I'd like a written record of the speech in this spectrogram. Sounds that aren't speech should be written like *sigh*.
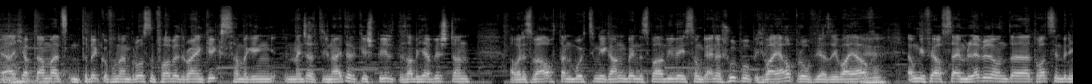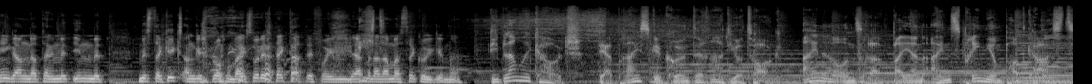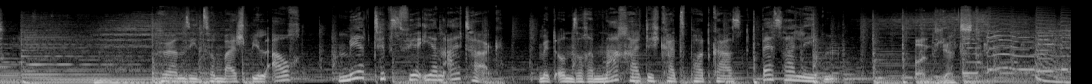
Ja, ich habe damals ein Trikot von meinem großen Vorbild Ryan Giggs, haben wir gegen Manchester United gespielt, das habe ich erwischt dann. Aber das war auch dann, wo ich zum gegangen bin, das war wie wenn ich so ein kleiner Schulbub. Ich war ja auch Profi, also ich war ja auch ja. ungefähr auf seinem Level und äh, trotzdem bin ich hingegangen und habe dann mit ihm mit Mr. Giggs angesprochen, weil ich so Respekt hatte vor ihm. Der hat mir dann damals Trikot gegeben. Ja. Die blaue Couch, der preisgekrönte Radiotalk, einer unserer Bayern 1 Premium Podcasts. Hören Sie zum Beispiel auch mehr Tipps für Ihren Alltag mit unserem Nachhaltigkeitspodcast Besser Leben. Und jetzt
